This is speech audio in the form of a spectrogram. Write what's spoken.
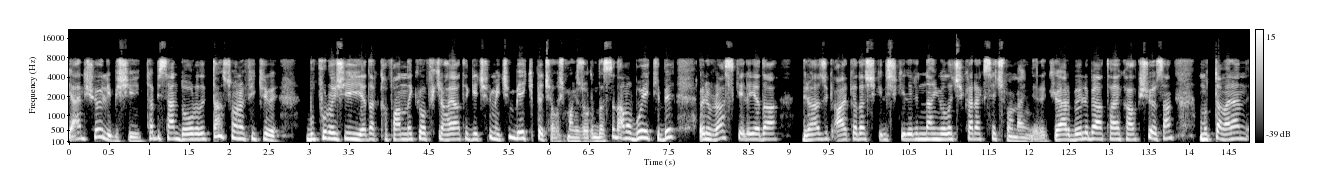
Yani şöyle bir şey. Tabii sen doğruladıktan sonra fikri bu projeyi ya da kafandaki o fikri hayata geçirme için bir ekiple çalışmak zorundasın. Ama bu ekibi öyle rastgele ya da birazcık arkadaşlık ilişkilerinden yola çıkarak seçmemen gerekiyor. Eğer böyle bir hataya kalkışıyorsan muhtemelen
